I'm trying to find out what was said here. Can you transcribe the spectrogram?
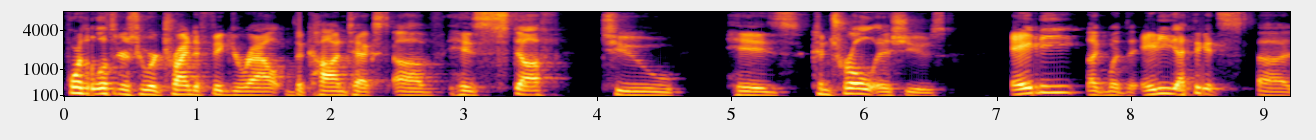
for the listeners who are trying to figure out the context of his stuff to his control issues. 80 like what the 80 I think it's uh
